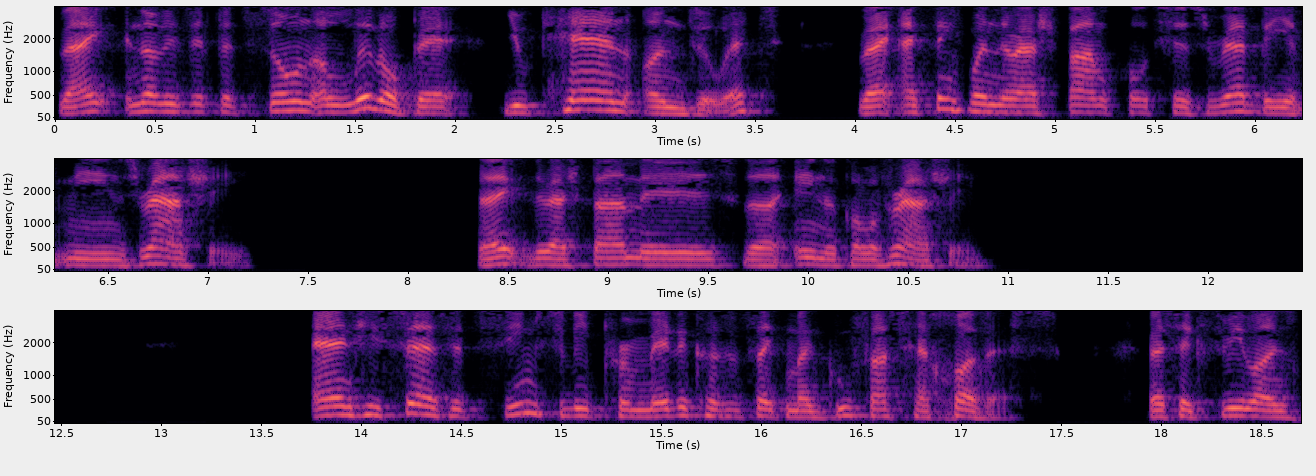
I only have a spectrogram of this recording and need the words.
right? In other words, if it's sewn a little bit, you can undo it, right? I think when the Rashbam quotes his Rebbe, it means Rashi, right? The Rashbam is the Einokol of Rashi. And he says it seems to be permitted because it's like magufas hechoves. That's like three lines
